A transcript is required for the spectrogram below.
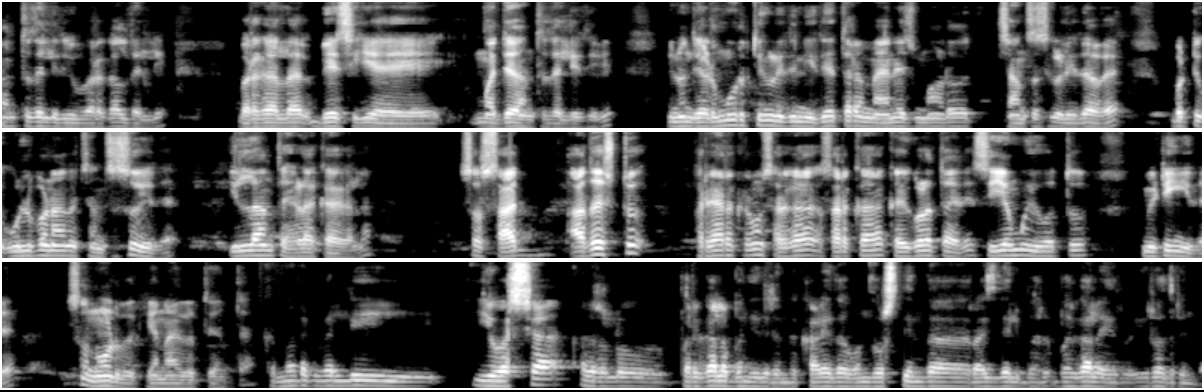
ಹಂತದಲ್ಲಿದ್ದೀವಿ, ಬರಗಾಲದಲ್ಲಿ. ಬರಗಾಲ ಬೇಸಿಗೆ ಮಧ್ಯ ಹಂತದಲ್ಲಿದ್ದೀವಿ. ಇನ್ನೊಂದು ಎರಡು ಮೂರು ತಿಂಗಳು ಇದನ್ನು ಇದೇ ಥರ ಮ್ಯಾನೇಜ್ ಮಾಡೋ ಚಾನ್ಸಸ್ಗಳಿದ್ದಾವೆ ಬಟ್ ಉಲ್ಬಣ ಆಗೋ ಚಾನ್ಸಸ್ಸೂ ಇದೆ. ಇಲ್ಲ ಅಂತ ಹೇಳೋಕ್ಕಾಗಲ್ಲ. ಸೊ ಸಾಧ್ಯ ಆದಷ್ಟು ಪರಿಹಾರ ಕ್ರಮ ಸರ್ಕಾರ ಸರ್ಕಾರ ಕೈಗೊಳ್ತಾ ಇದೆ. ಸಿ ಎಂ ಇವತ್ತು ಮೀಟಿಂಗ್ ಇದೆ. ಸೊ ನೋಡ್ಬೇಕು ಏನಾಗುತ್ತೆ ಅಂತ. ಕರ್ನಾಟಕದಲ್ಲಿ ಈ ವರ್ಷ ಅದರಲ್ಲೂ ಬರಗಾಲ ಬಂದಿದ್ದರಿಂದ ಕಳೆದ ಒಂದು ವರ್ಷದಿಂದ ರಾಜ್ಯದಲ್ಲಿ ಬರ, ಬರಗಾಲ ಇರೋ, ಇರೋದ್ರಿಂದ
